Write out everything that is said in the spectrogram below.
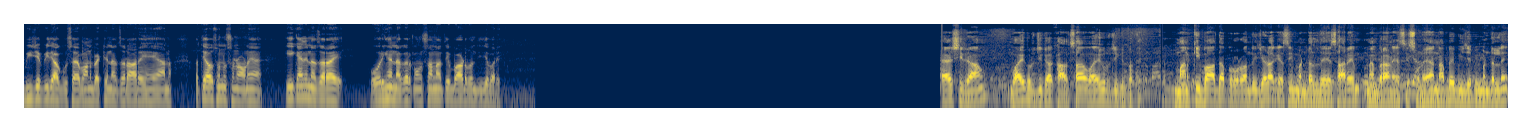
ਬੀਜੇਪੀ ਦੇ ਆਗੂ ਸਾਹਿਬਾਨ ਬੈਠੇ ਨਜ਼ਰ ਆ ਰਹੇ ਹਨ ਅਤੇ ਆਓ ਤੁਹਾਨੂੰ ਸੁਣਾਉਣੇ ਆ ਕੀ ਕਹਿੰਦੇ ਨਜ਼ਰ ਆਏ ਹੋ ਰਹੀਆਂ ਨਗਰ ਕੌਂਸਲਾਂ ਤੇ ਬਾੜਬੰਦੀ ਦੇ ਬਾਰੇ। ਜੈ ਸ਼੍ਰੀ ਰਾਮ, ਵਾਹਿਗੁਰੂ ਜੀ ਕਾ ਖਾਲਸਾ, ਵਾਹਿਗੁਰੂ ਜੀ ਕੀ ਫਤਿਹ। ਮਨ ਕੀ ਬਾਤ ਦਾ ਪ੍ਰੋਗਰਾਮ ਦੀ ਜਿਹੜਾ ਕਿ ਅਸੀਂ ਮੰਡਲ ਦੇ ਸਾਰੇ ਮੈਂਬਰਾਂ ਨੇ ਅਸੀਂ ਸੁਣਿਆ, ਨਾਭੇ ਬੀਜੇਪੀ ਮੰਡਲ ਨੇ।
